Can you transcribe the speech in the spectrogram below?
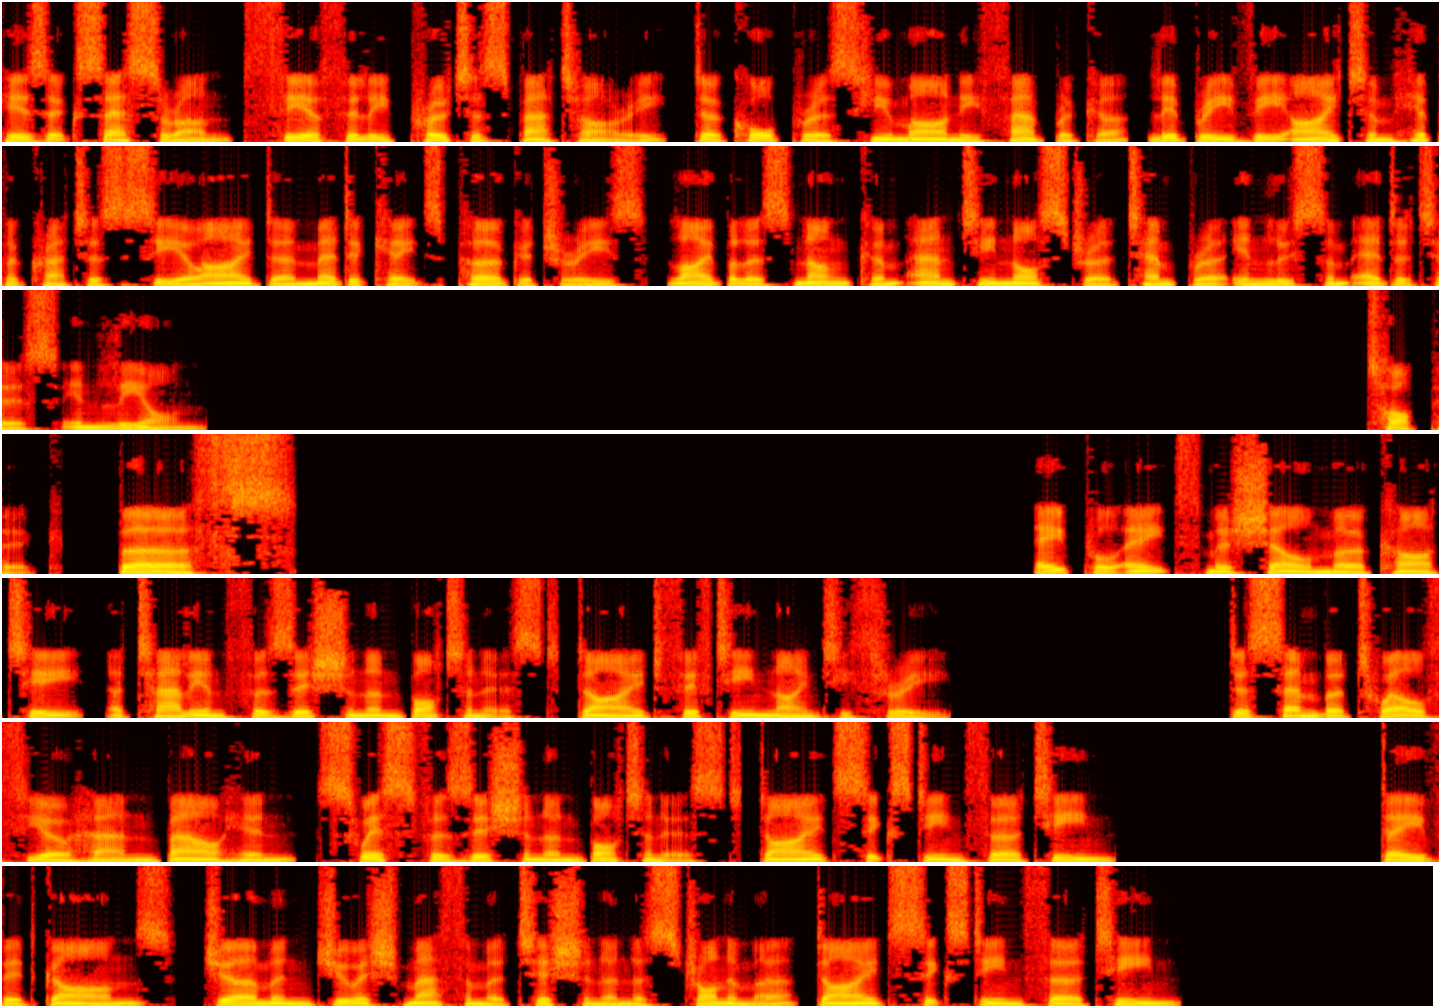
His accessorunt Theophili Protospatari, de corporis humani fabrica, libri v item Hippocratis coi de medicates purgatories, libellus nuncum ante nostra tempora inlusum editus in Lyon. Births April 8 – Michel Mercati, Italian physician and botanist died 1593. December 12 – Johann Bauhin, Swiss physician and botanist died 1613. David Gans, German Jewish mathematician and astronomer died 1613.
